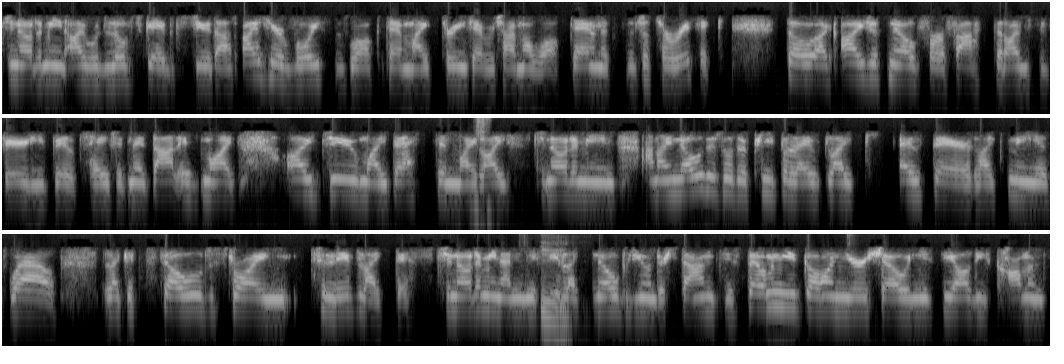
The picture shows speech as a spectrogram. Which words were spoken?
Do you know what I mean? I would love to be able to do that. I hear voices walk down my street every time I walk down. It's just horrific. So, like, I just know for a fact that I'm severely debilitated. Now, that is my, I do my best in my life. Do you know what I mean? And I know there's other people out like, out there like me as well. Like it's soul destroying to live like this. Do you know what I mean? And you feel mm. like nobody understands you. So when you go on your show and you see all these comments,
